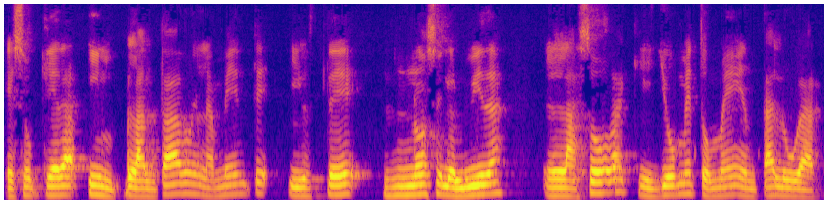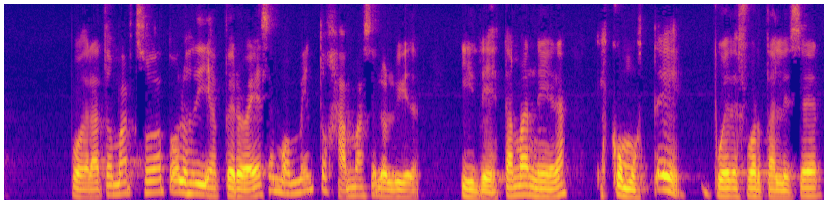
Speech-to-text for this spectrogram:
Eso queda implantado en la mente y usted no se le olvida la soda que yo me tomé en tal lugar. Podrá tomar soda todos los días, pero ese momento jamás se le olvida. Y de esta manera es como usted puede fortalecer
